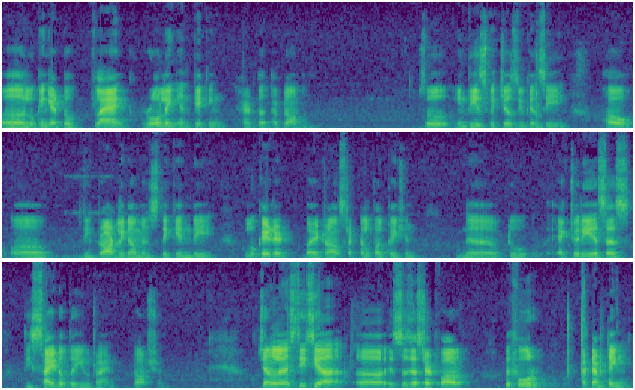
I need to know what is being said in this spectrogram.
uh, looking at the flank, rolling and kicking at the abdomen. So in these pictures you can see how uh, the broad ligaments they can be located by transrectal palpation uh, to actually assess the side of the uterine torsion. General anesthesia uh, is suggested for before attempting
